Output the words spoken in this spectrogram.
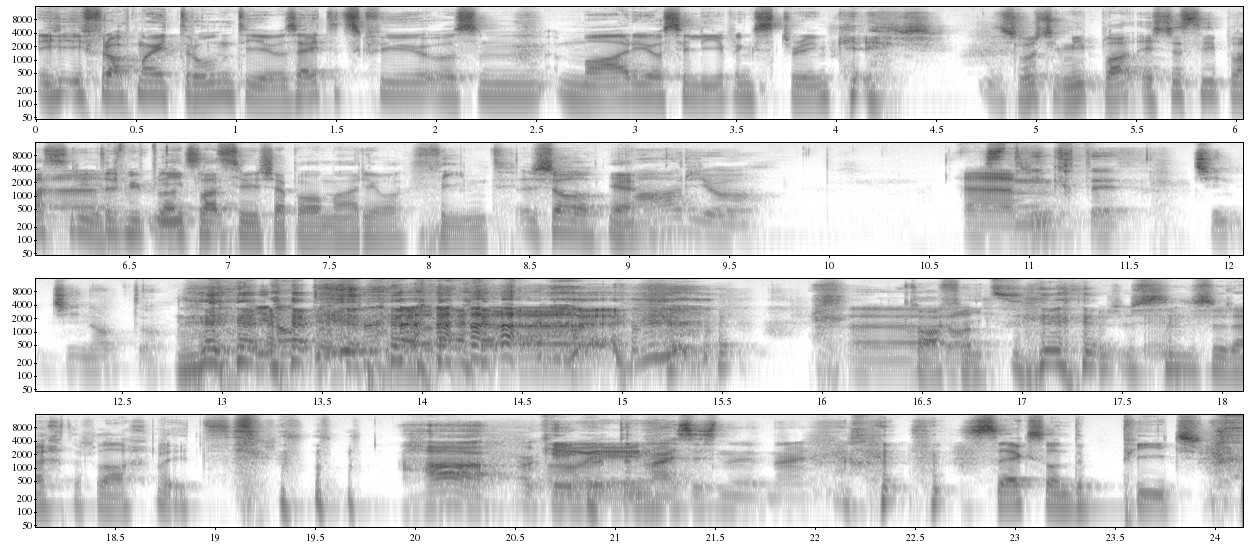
ich ich frage mal in die Runde, was hat ihr das Gefühl, was Mario sein Lieblingsdrink ist? Das ist lustig, mein Platz, ist das dein Platz 3? Äh, das ist mein Platz Platz 3 ist aber auch Mario-themed. Schon? Ja. Mario. Was Ähm, trinkt der? Gin Ginotto. Ginotto. äh, Kaffee. Das ist das ist ein rechter Flachwitz. Aha, okay, Oh gut, je. dann weiß ich es nicht. Nein. Sex on the Peach.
